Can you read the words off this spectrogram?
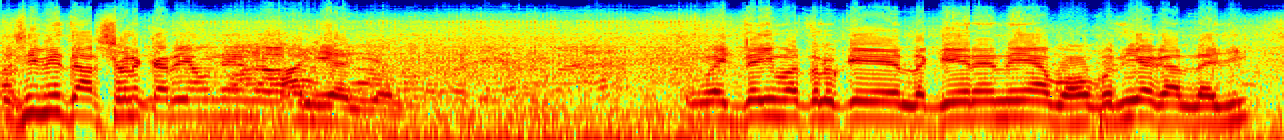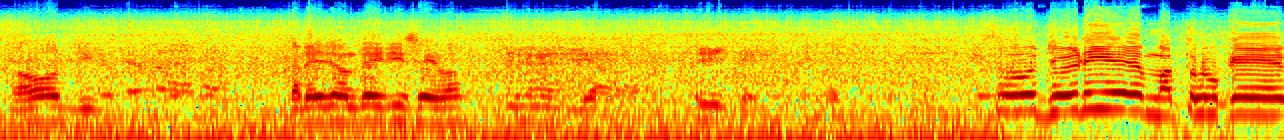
ਤੁਸੀਂ ਵੀ ਦਰਸ਼ਨ ਕਰੇ ਆਉਂਦੇ ਨਾਲ? ਹਾਂਜੀ ਹਾਂਜੀ ਹਾਂਜੀ। ਸੋ ਇਦਾਂ ਹੀ ਮਤਲਬ ਕਿ ਲੱਗੇ ਰਹਿੰਦੇ ਆ ਬਹੁਤ ਵਧੀਆ ਗੱਲ ਹੈ ਜੀ। ਹੋਰ ਜੀ? ਕਰੇ ਜਾਂਦੇ ਜੀ ਸੇਵਾ। ਠੀਕ ਹੈ। ਸੋ ਜਿਹੜੀ ਇਹ ਮਤਲਬ ਕਿ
